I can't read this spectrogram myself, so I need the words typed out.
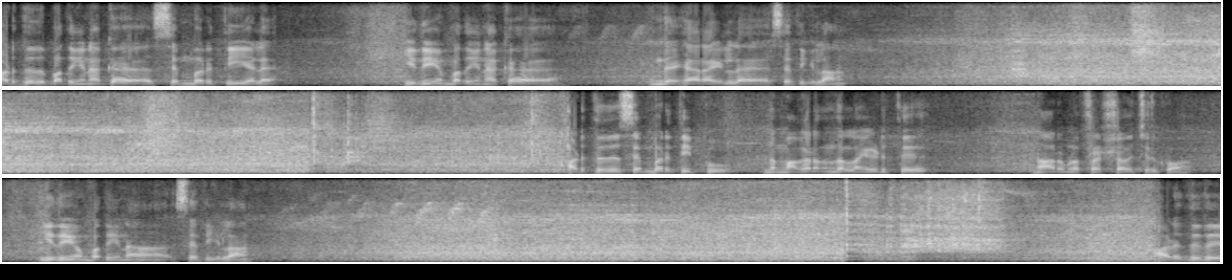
அடுத்தது பார்த்தீங்கன்னாக்க செம்பருத்தி இலை. இதையும் பார்த்தீங்கன்னாக்க இந்த ஹேர் ஆயிலில் சேர்த்திக்கலாம். அடுத்தது செம்பருத்தி பூ. இந்த மகரந்தெல்லாம் எடுத்து நார்மலாக ஃப்ரெஷ்ஷாக வச்சுருக்கோம். இதையும் பார்த்தீங்கன்னா சேர்த்திக்கலாம். அடுத்தது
